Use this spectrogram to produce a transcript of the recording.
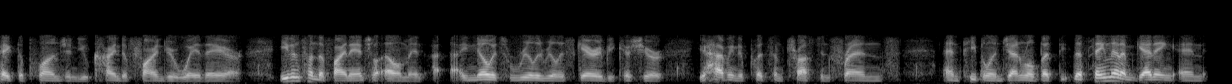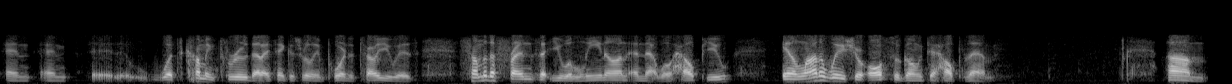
take the plunge and you kind of find your way there. Even from the financial element, I, I know it's really really scary because you're you're having to put some trust in friends and people in general. But the, the thing that I'm getting and and and uh, what's coming through that I think is really important to tell you is some of the friends that you will lean on and that will help you in a lot of ways, you're also going to help them. Um,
